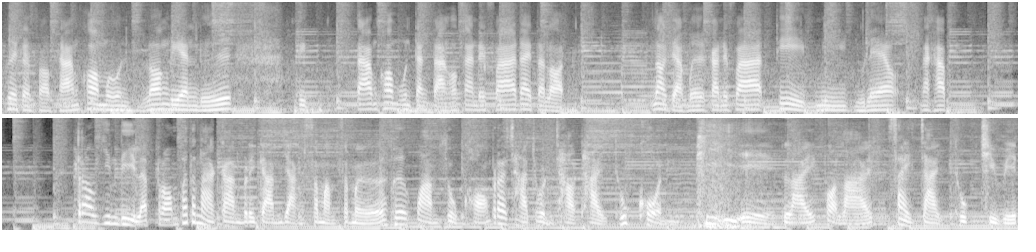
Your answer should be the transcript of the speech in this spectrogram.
เพื่อจะสอบถามข้อมูลร้องเรียนหรือติด ตามข้อมูลต่างๆ ของการไฟฟ้าได้ตลอด นอกจากเบอร์การไฟฟ้าที่มีอยู่แล้วนะครับ เรายินดีและพร้อมพัฒนาการบริการอย่างสม่ำเสมอ เพื่อความสุขของประชาชนชาวไทยทุกคน PEA Life for Life ใส่ใจทุกชีวิต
